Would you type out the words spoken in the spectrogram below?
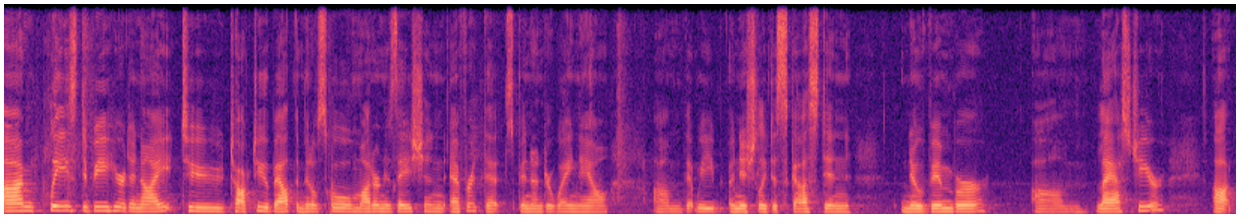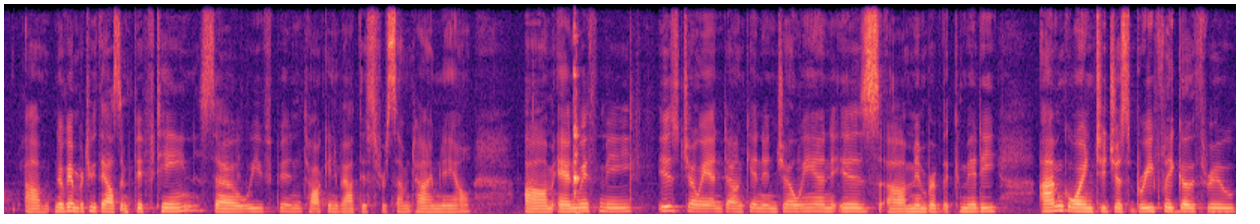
I'm pleased to be here tonight to talk to you about the middle school modernization effort that's been underway now, um, that we initially discussed in November um, last year, uh, um, November 2015. So we've been talking about this for some time now. Um, And with me is Joanne Duncan, and Joanne is a member of the committee. I'm going to just briefly go through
